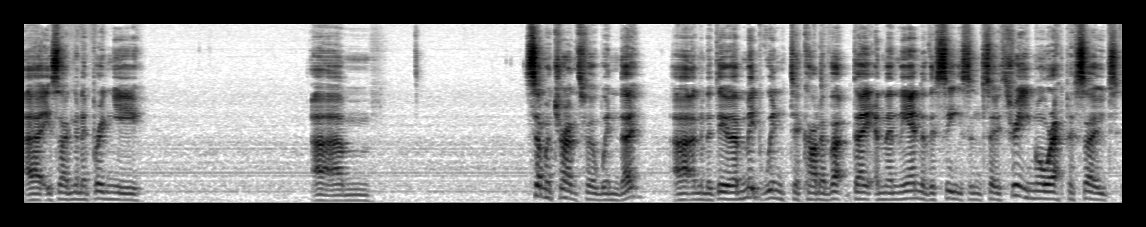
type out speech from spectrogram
uh, is I'm going to bring you um, summer transfer window. Uh, I'm going to do a midwinter kind of update and then the end of the season. So three more episodes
